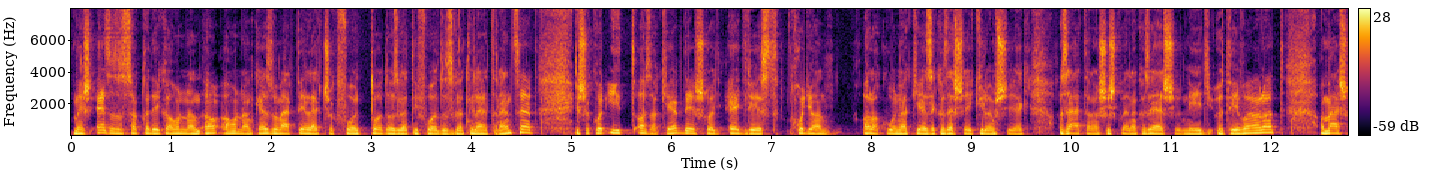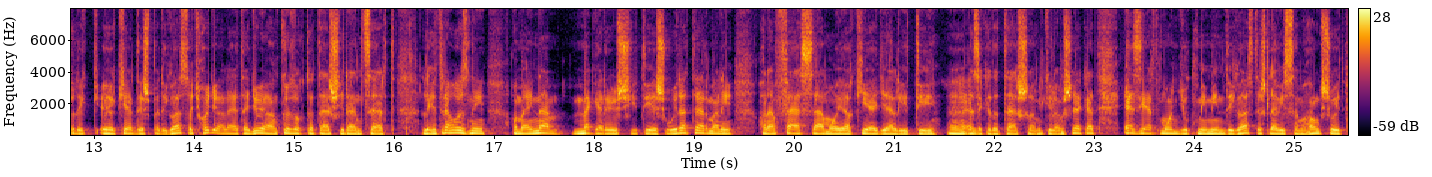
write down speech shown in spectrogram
és ez az a szakadék, ahonnan, ahonnan kezdve már tényleg csak fold, toldozgatni, foldozgatni lehet a rendszert, és akkor itt az a kérdés, hogy egyrészt hogyan alakulnak ki ezek az esélykülönbségek az általános iskolának az első négy-öt év alatt. A második kérdés pedig az, hogy hogyan lehet egy olyan közoktatási rendszert létrehozni, amely nem megerősíti és újra termeli, hanem felszámolja, kiegyenlíti ezeket a társadalmi különbségeket. Ezért mondjuk mi mindig azt, és leviszem a hangsúlyt,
